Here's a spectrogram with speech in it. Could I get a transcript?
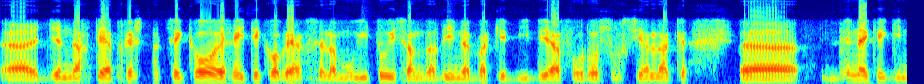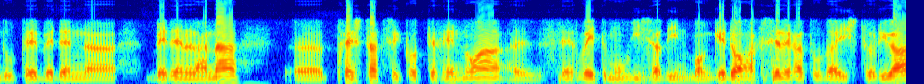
uh, jendartea prestatzeko, erreiteko behar zela mugitu, izan dadin bake bidea foro sozialak uh, denek egin dute beren, beren lana, Eh, prestatzeko terrenoa uh, zerbait mugizadin. Bon, gero akseleratu da historioa,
